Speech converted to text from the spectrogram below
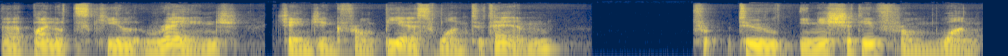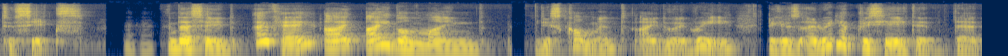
uh, pilot skill range changing from ps 1 to 10 fr- to initiative from 1 to 6 Mhm. and i said okay I, I don't mind this comment i do agree because i really appreciated that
